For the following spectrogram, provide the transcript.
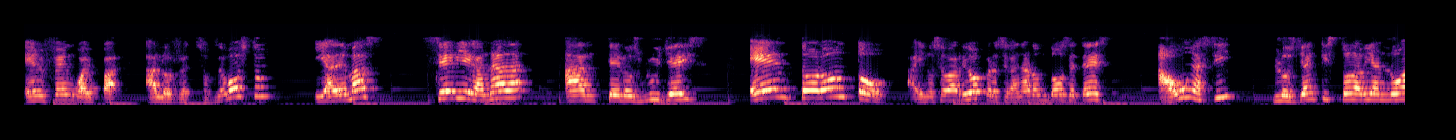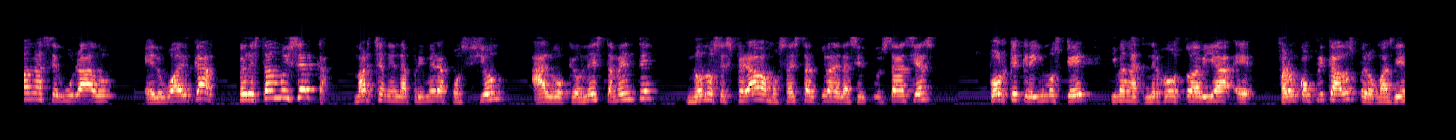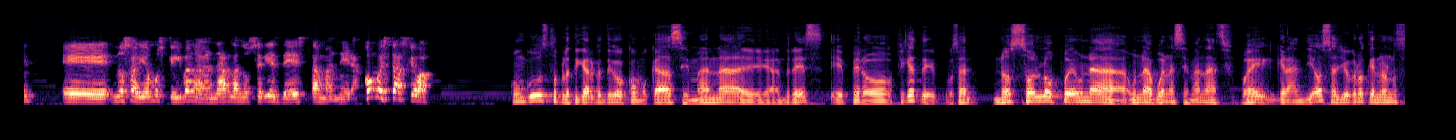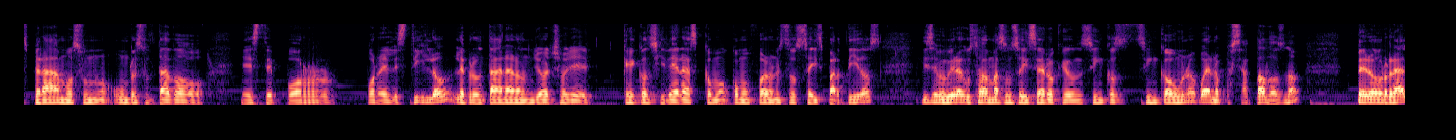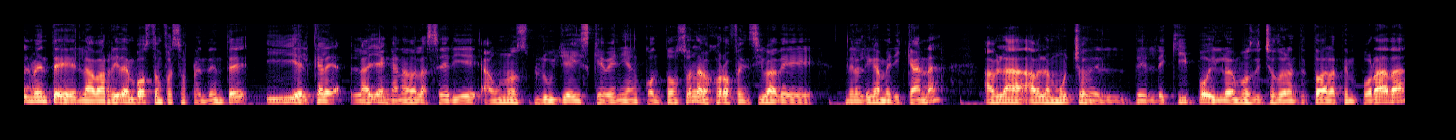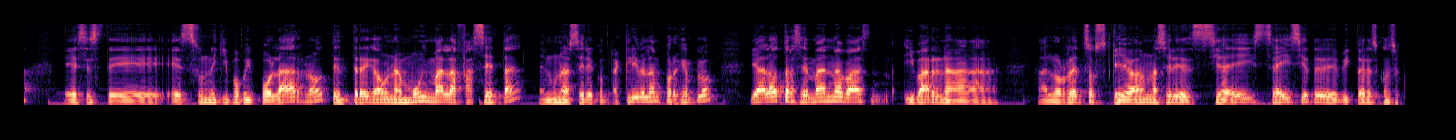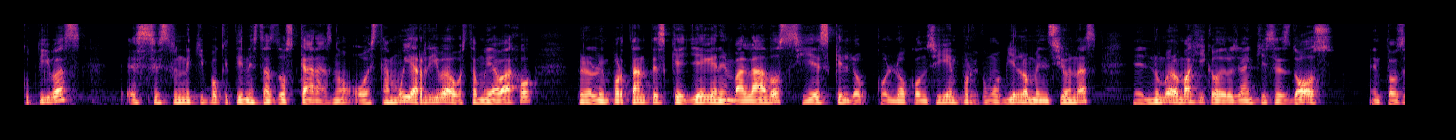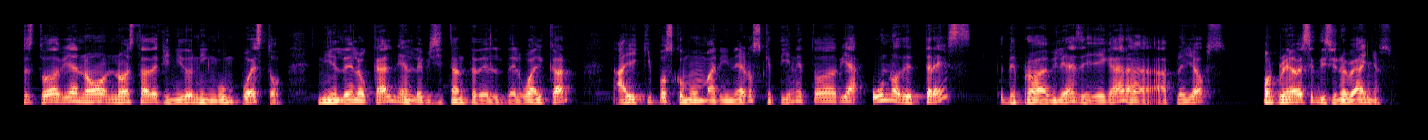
en Fenway Park a los Red Sox de Boston y además serie ganada ante los Blue Jays en Toronto. Ahí no se barrió, pero se ganaron 2 de 3. Aún así, los Yankees todavía no han asegurado el wild card, pero están muy cerca. Marchan en la primera posición, algo que honestamente no nos esperábamos a esta altura de las circunstancias, porque creímos que iban a tener juegos todavía, eh, fueron complicados, pero más bien eh, no sabíamos que iban a ganar las dos series de esta manera. ¿Cómo estás, Jeba? Un gusto platicar contigo como cada semana, eh, Andrés, pero fíjate, o sea, no solo fue una, una, buena semana, fue grandiosa. Yo creo que no nos esperábamos un, un resultado este, por, por el estilo. Le preguntaban a Aaron George, oye, ¿qué consideras? ¿Cómo, cómo fueron estos seis partidos? Dice, me hubiera gustado más un 6-0 que un 5-1. Bueno, pues a todos, ¿no? Pero realmente la barrida en Boston fue sorprendente y el que la hayan ganado la serie a unos Blue Jays que venían con todo, son la mejor ofensiva de, la liga americana. Habla, habla mucho del, equipo y lo hemos dicho durante toda la temporada. Es, este, es un equipo bipolar, ¿no? Te entrega una muy mala faceta en una serie contra Cleveland, por ejemplo. Y a la otra semana vas y barren a, a los Red Sox que llevaban una serie de 6, 6 7 victorias consecutivas es, un equipo que tiene estas dos caras, ¿no? O está muy arriba o está muy abajo, pero lo importante es que lleguen embalados si es que lo, lo consiguen, porque como bien lo mencionas, el número mágico de los Yankees es dos. Entonces todavía no, no está definido ningún puesto, ni el de local ni el de visitante del, del wild card. Hay equipos como Marineros que tiene todavía uno de tres de probabilidades de llegar a, a playoffs por primera vez en 19 años.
